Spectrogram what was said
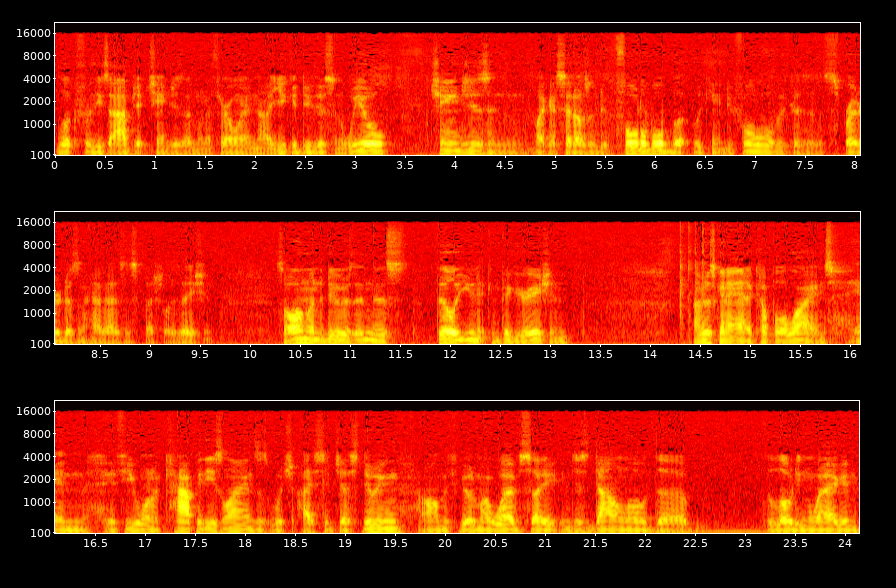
look for these object changes I'm going to throw in. Now you could do this in wheel changes and like I said I was going to do foldable but we can't do foldable because the spreader doesn't have as a specialization. So all I'm going to do is in this fill unit configuration I'm just going to add a couple of lines. And if you want to copy these lines which I suggest doing um, if you go to my website and just download the, the loading wagon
